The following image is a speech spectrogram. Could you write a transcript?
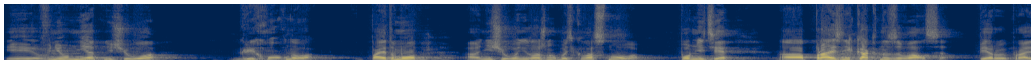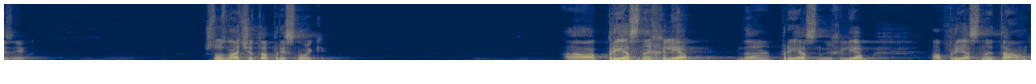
и в нем нет ничего греховного, поэтому а, ничего не должно быть квасного. Помните, а, праздник как назывался? Первый праздник. Что значит опресноки? а, пресный хлеб, да, пресный хлеб, а пресный там,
